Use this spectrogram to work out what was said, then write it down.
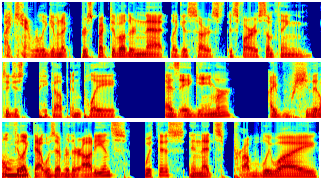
I can't really give a perspective other than that. Like as far as as far as something to just pick up and play as a gamer, I really don't Mhm. feel like that was ever their audience with this, and that's probably why,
